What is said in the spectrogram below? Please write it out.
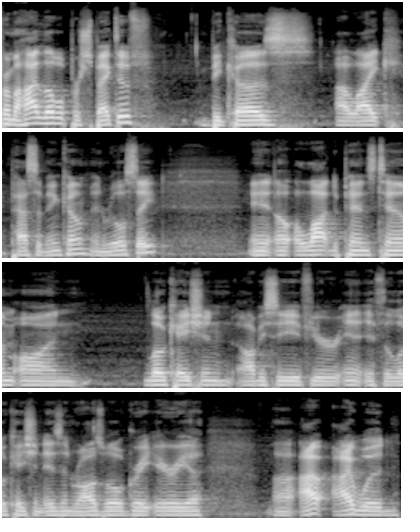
from a high level perspective, because I like passive income in real estate, and a, a lot depends, Tim, on location. Obviously, if you're in, if the location is in Roswell, great area. Uh, I I would,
